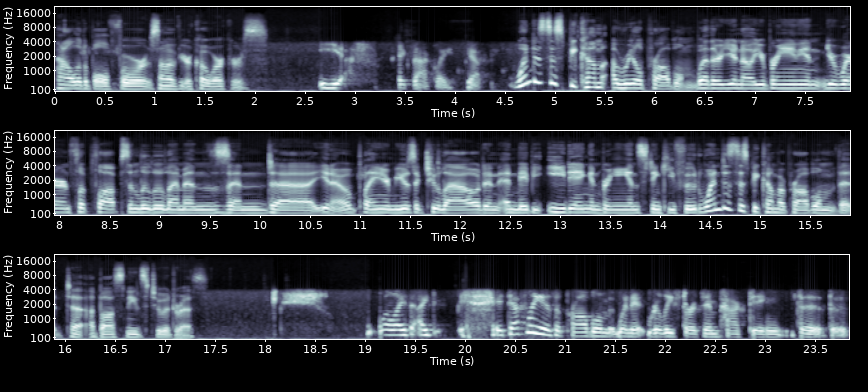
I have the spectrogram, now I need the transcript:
palatable for some of your coworkers. Yes. Exactly. Yeah. When does this become a real problem? Whether you know you're bringing in, you're wearing flip flops and Lululemons, and uh, you know playing your music too loud, and, and maybe eating and bringing in stinky food. When does this become a problem that uh, a boss needs to address? Well, I, I, it definitely is a problem when it really starts impacting the, the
